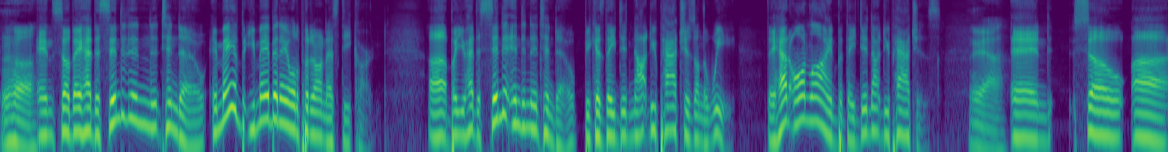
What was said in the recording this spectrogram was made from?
uh-huh. And so they had to send it in Nintendo. It may have you may have been able to put it on SD card. Uh, but you had to send it into Nintendo because they did not do patches on the Wii. They had online, but they did not do patches. yeah. And so uh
